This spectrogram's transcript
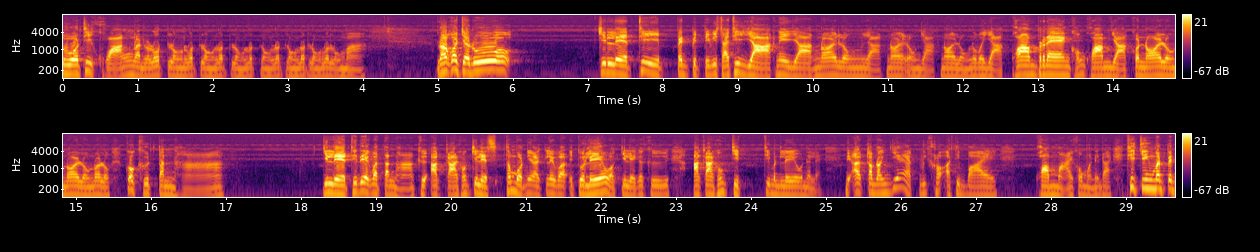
ตัวที่ขวางมันลดลงลดลงลดลงลดลงลดลงลดลงลดลงมา เราก็จะรู้ กิเลสที่เป็นปิติวิสัยที่อยากนี่อยากน้อยลง อยากน้อยลง อยากน้อยลงหรือว่าอยากความแรงของความอยากก็น้อยลงน้อยลงน้อยลง ก็คือตัณหา กิเลสที่เรียกว่าตัณหา คืออาการของกิเลสทั้งหมดนี่แหละเรียกว่าไอ้ตัวเลวอะกิเลสก็คืออาการของจิตที่มันเลวนั่นแหละนี่กำลังแยกวิเคราะห์อธิบายความหมายของมันได้ ที่จริงมันเป็น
